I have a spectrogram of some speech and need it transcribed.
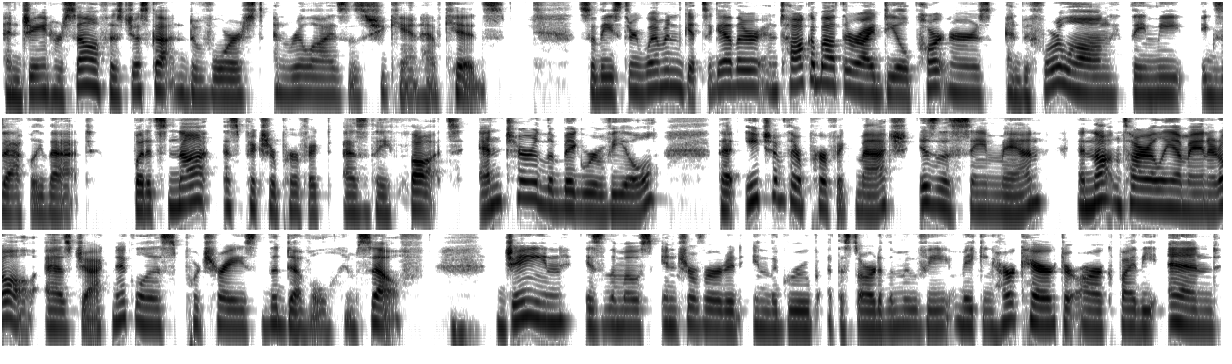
and Jane herself has just gotten divorced and realizes she can't have kids. So these three women get together and talk about their ideal partners, and before long, they meet exactly that but it's not as picture perfect as they thought. Enter the big reveal that each of their perfect match is the same man and not entirely a man at all, as Jack Nicholson portrays the devil himself. Jane is the most introverted in the group at the start of the movie, making her character arc by the end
